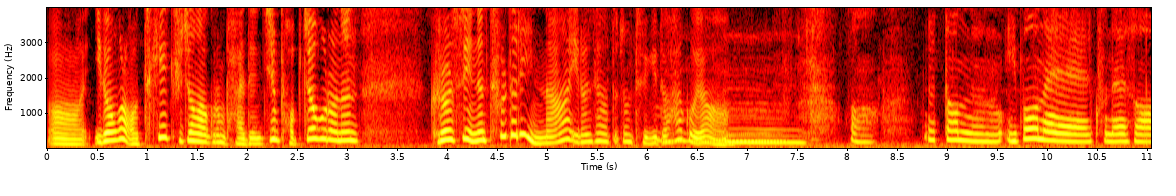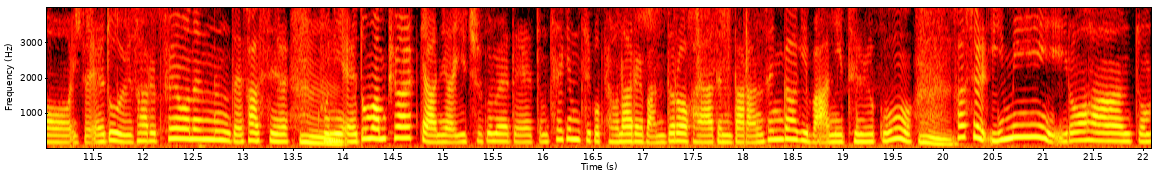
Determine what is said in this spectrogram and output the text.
어 이런 걸 어떻게 규정하고 그럼 봐야 되는지 지금 법적으로는 그럴 수 있는 tool들이 있나 이런 생각도 좀 들기도 하고요. 음. 어. 일단은 이번에 군에서 이제 애도 의사를 표현했는데 사실 음. 군이 애도만 표할 게 아니라 이 죽음에 대해 좀 책임지고 변화를 만들어 가야 된다라는 생각이 많이 들고 음. 사실 이미 이러한 좀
